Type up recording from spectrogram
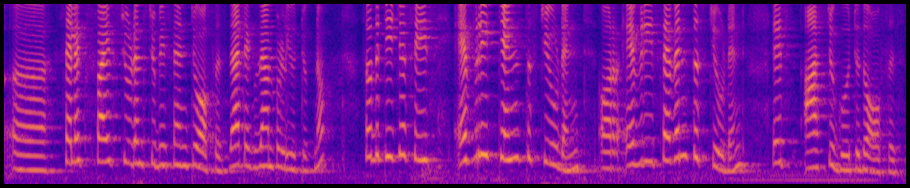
uh, selects five students to be sent to office. That example you took, no? So the teacher says every 10th student or every 7th student is asked to go to the office.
